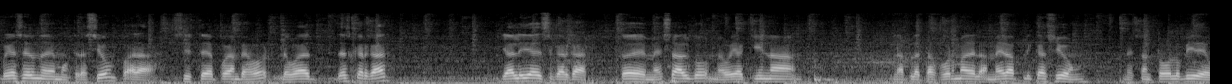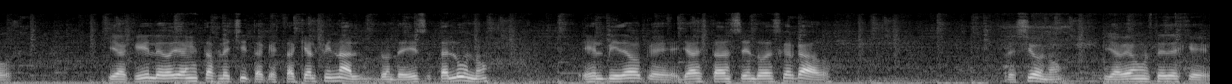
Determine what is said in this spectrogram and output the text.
Voy a hacer una demostración para si ustedes puedan mejor le voy a descargar ya le di a descargar. Entonces me salgo me voy aquí en la, la plataforma de la mera aplicación donde están todos los videos. Y aquí le doy en esta flechita que está aquí al final donde está el 1 es el video que ya está siendo descargado. Presiono y ya vean ustedes que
